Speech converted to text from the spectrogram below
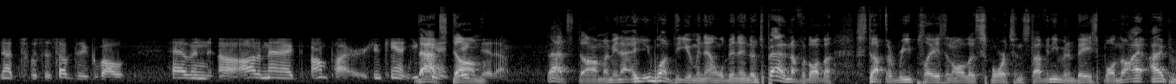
not supposed to subject about having uh, automatic umpires. You can't. You That's can't dumb. Take that up. That's dumb. I mean, I- you want the human element in there. It's bad enough with all the stuff, the replays and all the sports and stuff, and even in baseball. No, I, I pr-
